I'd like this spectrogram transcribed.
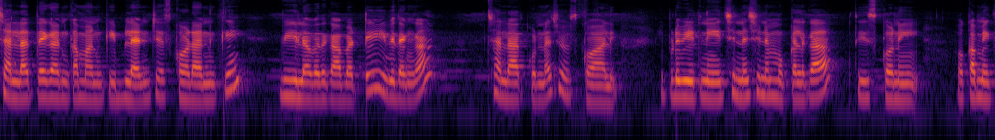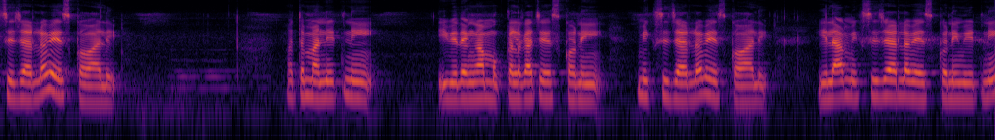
చల్లారితే కనుక మనకి బ్లెండ్ చేసుకోవడానికి వీలవ్వదు కాబట్టి ఈ విధంగా చల్లారకుండా చూసుకోవాలి. ఇప్పుడు వీటిని చిన్న చిన్న ముక్కలుగా తీసుకొని ఒక మిక్సీ జార్లో వేసుకోవాలి. మొత్తం అన్నిటినీ ఈ విధంగా ముక్కలుగా చేసుకొని మిక్సీ జార్లో వేసుకోవాలి. ఇలా మిక్సీ జార్లో వేసుకొని వీటిని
